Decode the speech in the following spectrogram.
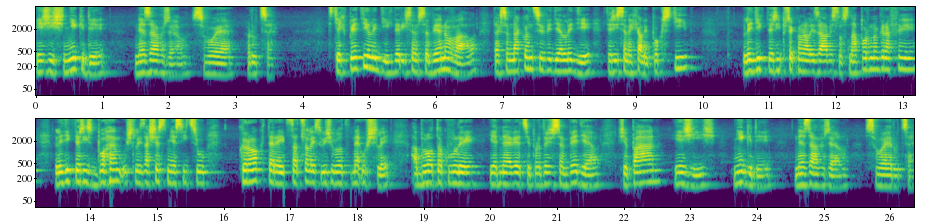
Ježíš nikdy nezavřel svoje ruce. Z těch pěti lidí, kterých jsem se věnoval, tak jsem na konci viděl lidi, kteří se nechali pokřtít, lidi, kteří překonali závislost na pornografii, lidi, kteří s Bohem ušli za šest měsíců krok, který za celý svůj život neušli. A bylo to kvůli jedné věci, protože jsem věděl, že pán Ježíš nikdy nezavřel svoje ruce.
